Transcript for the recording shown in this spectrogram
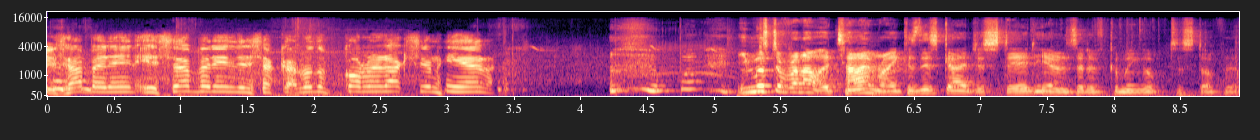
It's happening, it's happening. There's a lot of corner action here. He must have run out of time, right? Because this guy just stayed here instead of coming up to stop it.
